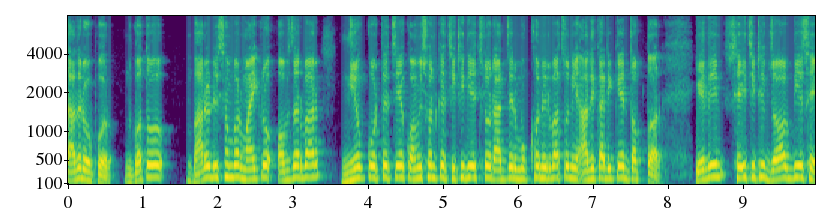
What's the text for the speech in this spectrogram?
তাদের ওপর। গত বারোই ডিসেম্বর মাইক্রো অবজারভার নিয়োগ করতে চেয়ে কমিশনকে চিঠি দিয়েছিল রাজ্যের মুখ্য নির্বাচনী আধিকারিকের দপ্তর। এদিন সেই চিঠির জবাব দিয়েছে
